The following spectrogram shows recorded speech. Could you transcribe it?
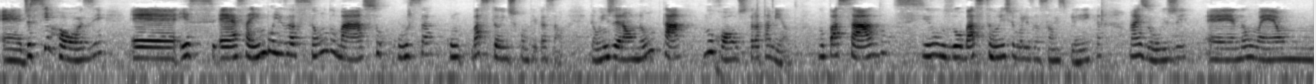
é, de cirrose, é, esse, essa embolização do baço cursa com bastante complicação. Então, em geral, não está no rol de tratamento. No passado se usou bastante embolização esplênica, mas hoje é, não é um,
